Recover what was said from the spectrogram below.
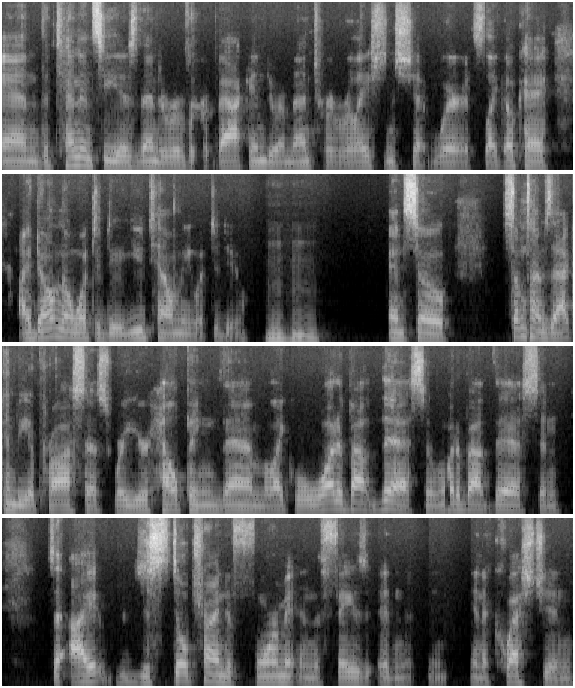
And the tendency is then to revert back into a mentor relationship where it's like okay i don't know what to do. You tell me what to do. Mm-hmm. And so sometimes that can be a process where you're helping them like well what about this? And what about this? And so i just still trying to form it in the phase in in a question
